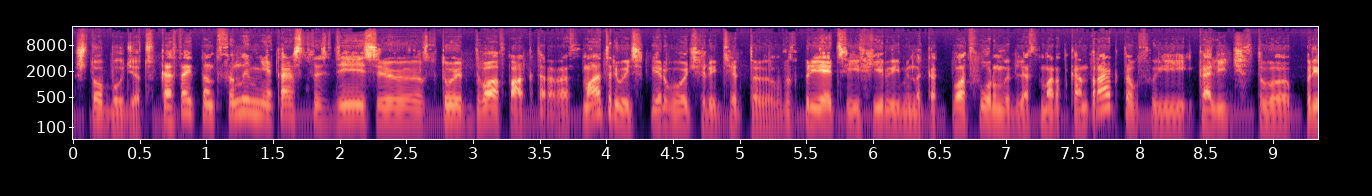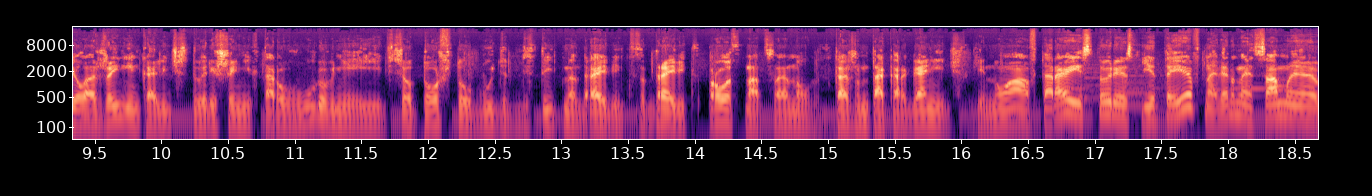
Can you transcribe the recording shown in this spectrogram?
что будет? Касательно цены, мне кажется, здесь э, стоит два фактора рассматривать. В первую очередь, это восприятие эфира именно как платформы для смарт-контрактов и количество приложений, количество решений второго уровня и все то, что будет действительно драйвить, драйвить спрос на цену, скажем так, органически. Ну а вторая история с ETF, наверное, самое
